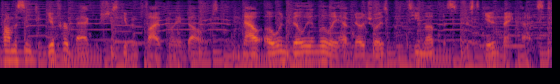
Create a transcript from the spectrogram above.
promising to give her back if she's given $5 million. Now, Owen, Billy, and Lily have no choice but to team up in a sophisticated bank heist.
